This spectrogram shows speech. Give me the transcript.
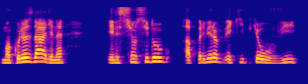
Uma curiosidade, né? Eles tinham sido a primeira equipe que eu vi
